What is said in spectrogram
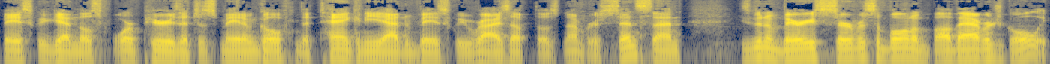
basically, again, those four periods that just made him go from the tank, and he had to basically rise up those numbers. Since then, he's been a very serviceable and above average goalie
